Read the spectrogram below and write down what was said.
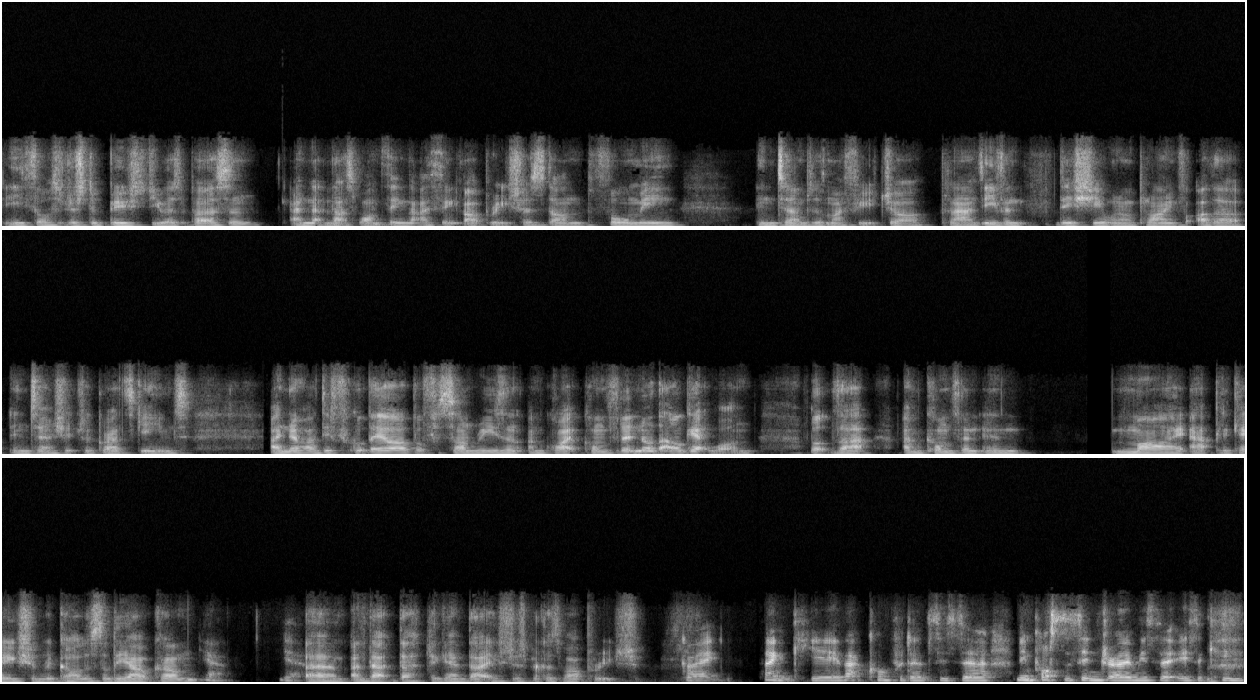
ethos or just to boost you as a person. And that, that's one thing that I think Upreach has done for me in terms of my future plans. Even this year, when I'm applying for other internships or grad schemes, I know how difficult they are, but for some reason, I'm quite confident. Not that I'll get one, but that I'm confident in my application, regardless of the outcome. Yeah. Yeah. Um, and that, that again, that is just because of Upreach. Great. Thank you. That confidence is a, an imposter syndrome is a, is a key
